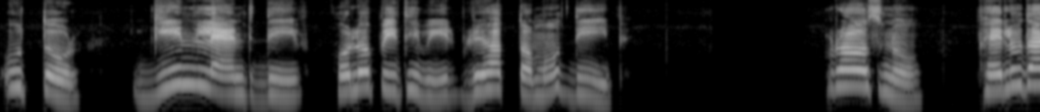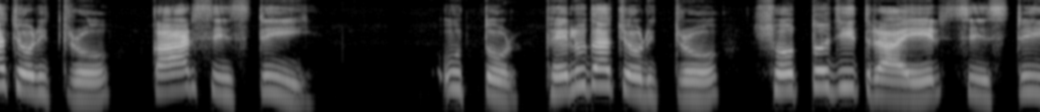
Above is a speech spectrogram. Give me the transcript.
উত্তর, গ্রিনল্যান্ড দ্বীপ হল পৃথিবীর বৃহত্তম দ্বীপ। প্রশ্ন, ফেলুদা চরিত্র কার সৃষ্টি? উত্তর ফেলুদা চরিত্র সত্যজিৎ রায়ের সৃষ্টি।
